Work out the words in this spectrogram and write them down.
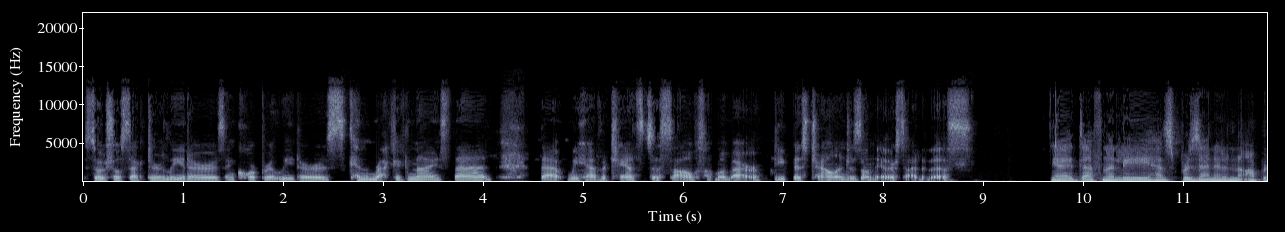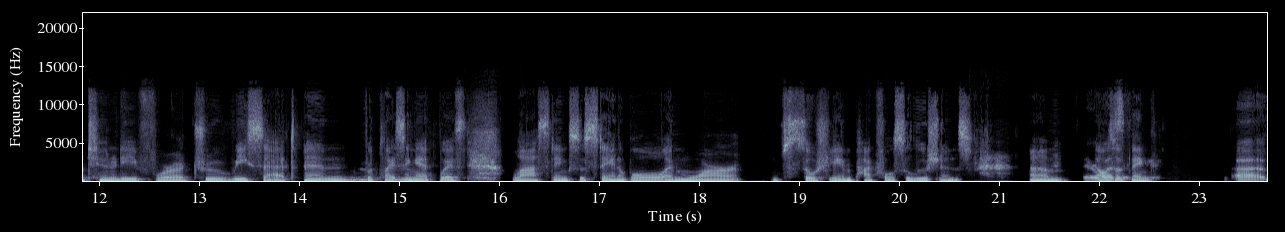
social sector leaders and corporate leaders can recognize that, that we have a chance to solve some of our deepest challenges on the other side of this. Yeah, it definitely has presented an opportunity for a true reset and replacing mm-hmm. it with lasting, sustainable, and more socially impactful solutions. Um, I also think. Uh,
